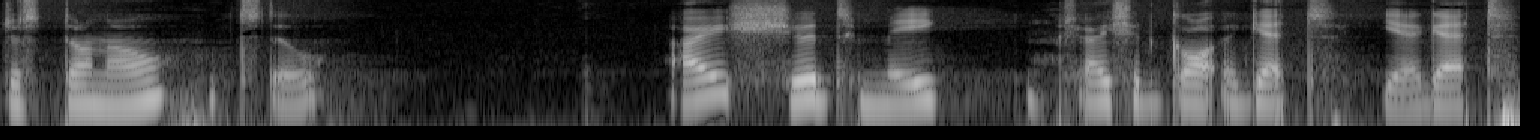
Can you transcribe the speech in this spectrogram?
Just don't know, but still. I should make I should got get yeah get.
